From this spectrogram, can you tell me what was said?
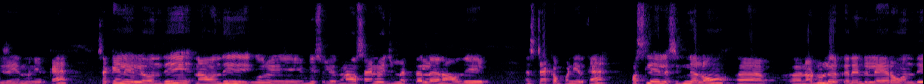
டிசைன் பண்ணியிருக்கேன். செகண்ட் லேயரில் வந்து நான் வந்து ஒரு எப்படி சொல்லியிருக்கேன்னா சாண்ட்விச் மெத்தடில் நான் வந்து ஸ்டேக்கப் பண்ணியிருக்கேன். ஃபர்ஸ்ட் லேயரில் சிக்னலும் நடுவில் இருக்க ரெண்டு லேயரும் வந்து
